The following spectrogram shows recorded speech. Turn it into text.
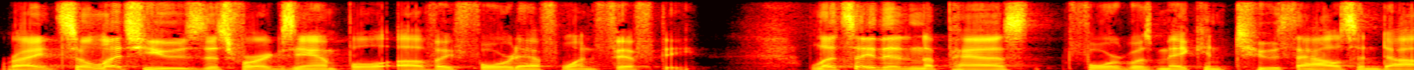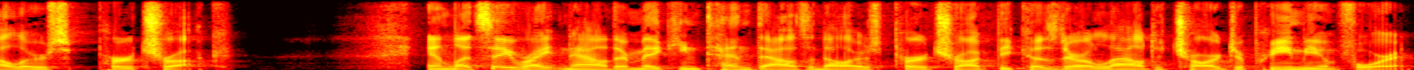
right? So let's use this for example of a Ford F 150. Let's say that in the past, Ford was making $2,000 per truck. And let's say right now they're making $10,000 per truck because they're allowed to charge a premium for it.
